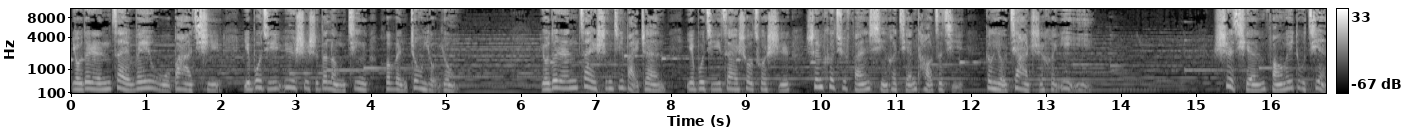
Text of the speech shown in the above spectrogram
有的人再威武霸气，也不及遇事时的冷静和稳重有用；有的人再身经百战，也不及在受挫时深刻去反省和检讨自己更有价值和意义。事前防微杜渐，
